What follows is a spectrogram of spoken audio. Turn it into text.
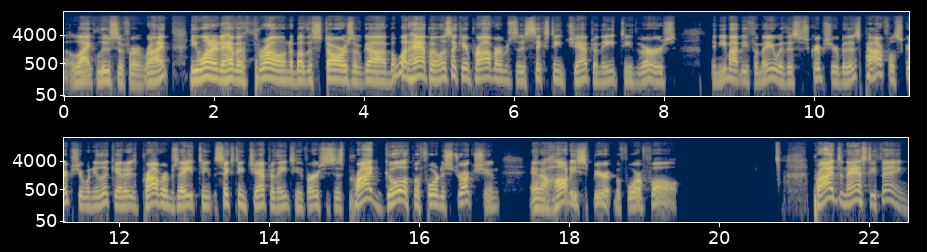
like Lucifer, right? He wanted to have a throne above the stars of God. But what happened? Let's look here, Proverbs, the 16th chapter and the 18th verse and you might be familiar with this scripture, but this powerful scripture, when you look at it, is Proverbs 18, 16th chapter and the 18th verse. It says, Pride goeth before destruction, and a haughty spirit before a fall. Pride's a nasty thing.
